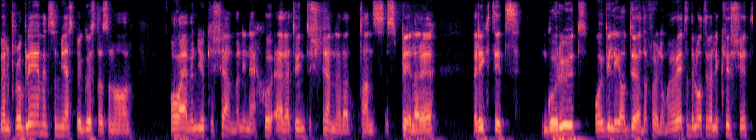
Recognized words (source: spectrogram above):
Men problemet som Jesper Gustafsson har, och även Jocke Kjellman i Nässjö, är att du inte känner att hans spelare riktigt går ut och är villiga att döda för dem. Och jag vet att det låter väldigt klyschigt,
